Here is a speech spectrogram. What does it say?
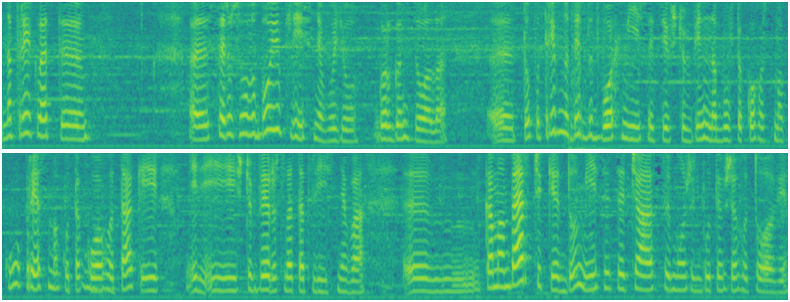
Наприклад, е, сир з голубою пліснявою, горгонзола, то потрібно десь до двох місяців, щоб він набув такого смаку, присмаку такого, так, і, і, і щоб виросла та пліснява. Ем, Камамберчики до місяця часу можуть бути вже готові.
